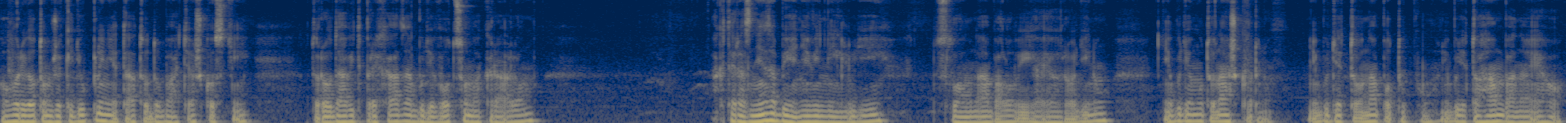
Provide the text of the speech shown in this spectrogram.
Hovorí o tom, že keď uplynie táto doba ťažkosti, ktorou David prechádza, bude vodcom a kráľom. Ak teraz nezabije nevinných ľudí, sluhov Nábalových a jeho rodinu, nebude mu to na škvrnu, nebude to na potupu, nebude to hamba na jeho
